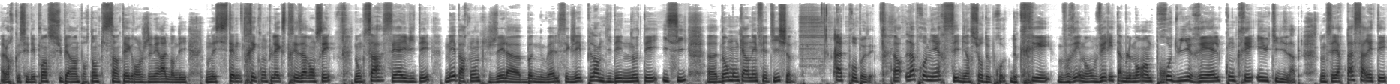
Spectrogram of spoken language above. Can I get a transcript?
alors que c'est des points super importants qui s'intègrent en général dans des, systèmes très complexes, très avancés. Donc ça, c'est à éviter. Mais par contre, j'ai la bonne nouvelle, c'est que j'ai plein d'idées notées ici euh, dans mon carnet fétiche à te proposer. Alors la première, c'est bien sûr de, créer vraiment, véritablement un produit réel, concret et utilisable. Donc c'est-à-dire pas s'arrêter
